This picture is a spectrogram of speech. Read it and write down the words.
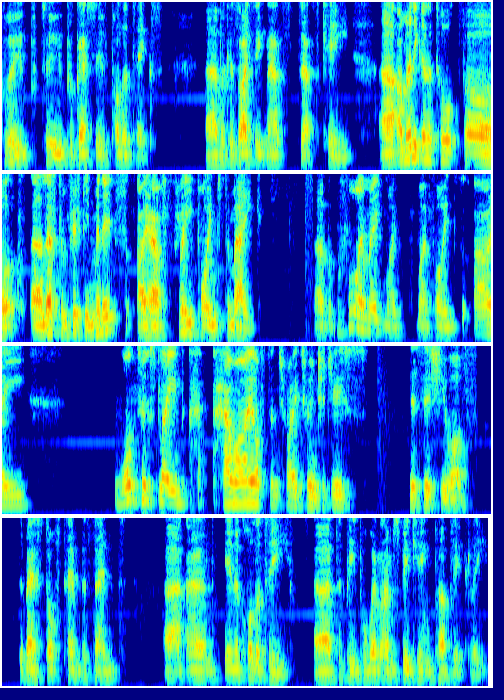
group to progressive politics, uh, because I think that's, that's key. Uh, I'm only going to talk for uh, less than 15 minutes. I have three points to make. Uh, but before I make my, my points, I want to explain how I often try to introduce this issue of the best of 10% uh, and inequality uh, to people when I'm speaking publicly,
